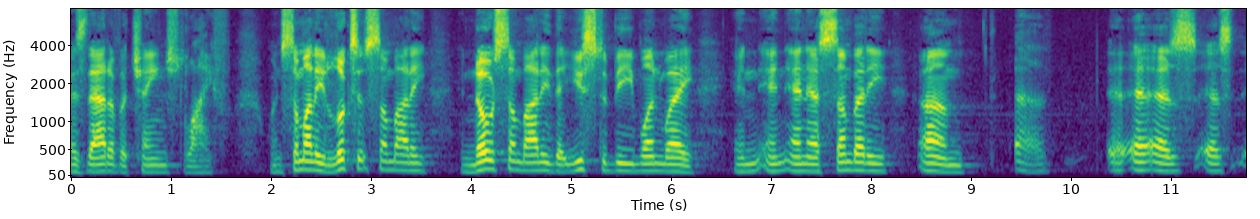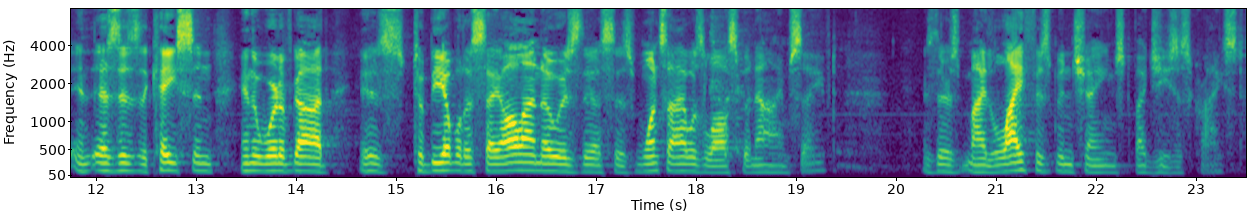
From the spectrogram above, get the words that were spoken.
as that of a changed life. When somebody looks at somebody and knows somebody that used to be one way, and, and, and as somebody, um, uh, as, as, as is the case in, in the Word of God, is to be able to say, All I know is this is once I was lost, but now I'm saved. Is there's my life has been changed by Jesus Christ.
